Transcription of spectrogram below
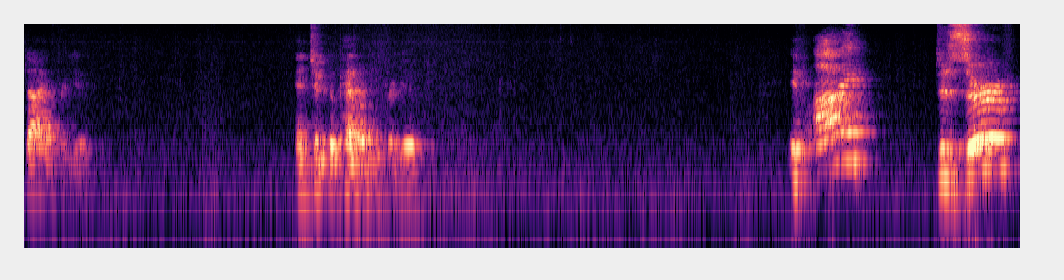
died for you and took the penalty for you. If I deserve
